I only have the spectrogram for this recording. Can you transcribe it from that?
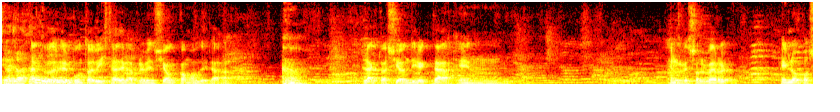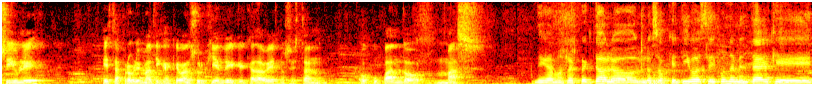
Eh, tanto desde el punto de vista de la prevención como de la la actuación directa en, en resolver en lo posible estas problemáticas que van surgiendo y que cada vez nos están ocupando más. Digamos, respecto a los objetivos, es fundamental que,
